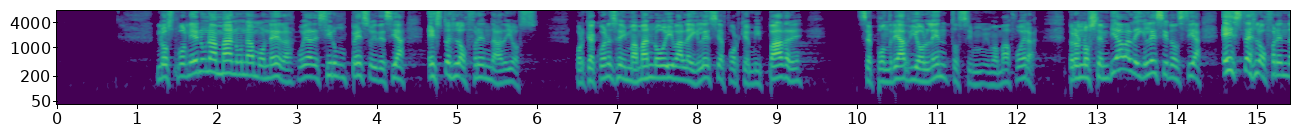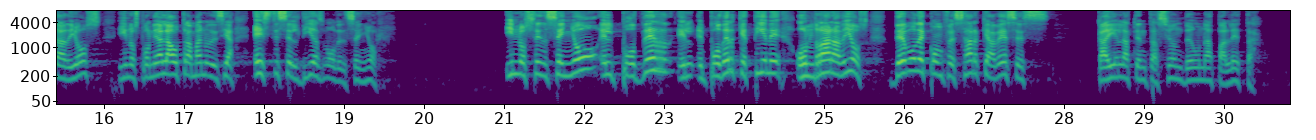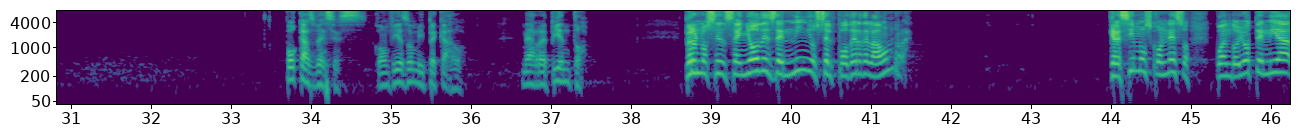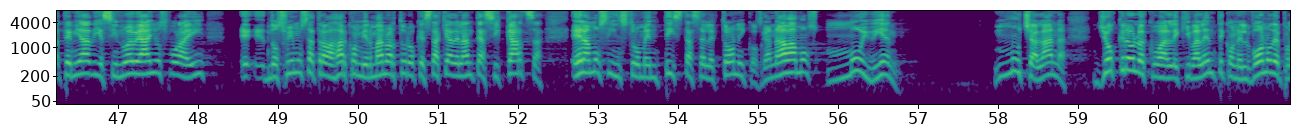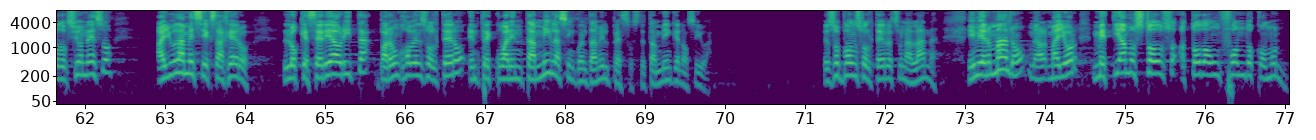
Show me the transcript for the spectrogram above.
Nos ponía en una mano una moneda, voy a decir un peso, y decía, esto es la ofrenda a Dios. Porque acuérdense, mi mamá no iba a la iglesia porque mi padre se pondría violento si mi mamá fuera. Pero nos enviaba a la iglesia y nos decía, esta es la ofrenda a Dios. Y nos ponía la otra mano y decía, este es el diezmo del Señor. Y nos enseñó el poder, el, el poder que tiene honrar a Dios. Debo de confesar que a veces caí en la tentación de una paleta. Pocas veces, confieso mi pecado. Me arrepiento. Pero nos enseñó desde niños el poder de la honra. Crecimos con eso. Cuando yo tenía, tenía 19 años por ahí, eh, eh, nos fuimos a trabajar con mi hermano Arturo que está aquí adelante a Sicarza. Éramos instrumentistas electrónicos, ganábamos muy bien, mucha lana. Yo creo lo equivalente con el bono de producción eso, ayúdame si exagero, lo que sería ahorita para un joven soltero entre 40 mil a 50 mil pesos de también que nos iba. Eso para un soltero es una lana. Y mi hermano mayor metíamos todos, todo a un fondo común.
